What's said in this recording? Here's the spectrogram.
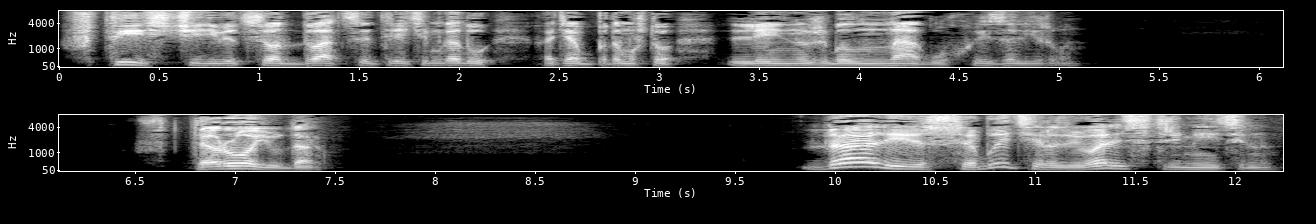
в 1923 году, хотя бы потому, что Ленин уже был наглухо изолирован. Второй удар. Далее события развивались стремительно.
